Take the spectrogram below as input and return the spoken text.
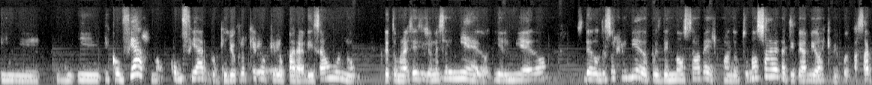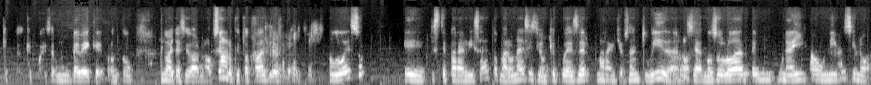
y, confiar, ¿no? Confiar, porque yo creo que lo que lo paraliza a uno de tomar decisión es el miedo y el miedo ¿De dónde surge el miedo? Pues de no saber. Cuando tú no sabes, a ti te da miedo, ay, ¿qué me puede pasar? Que, que puede ser un bebé que de pronto no haya sido una opción, lo que tú acabas de decir. Todo eso eh, pues te paraliza de tomar una decisión que puede ser maravillosa en tu vida, ¿no? O sea, no solo darte una hija o un hijo, sino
